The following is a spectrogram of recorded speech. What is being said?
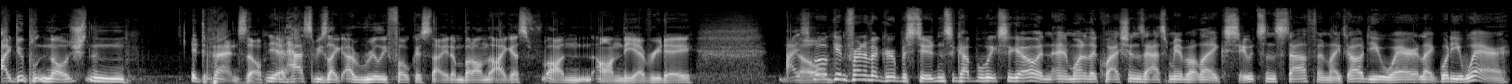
I do pl- no. sh- mm, It depends though. Yeah. It has to be like a really focused item, but on the I guess on on the everyday. I spoke in front of a group of students a couple weeks ago, and, and one of the questions asked me about like suits and stuff, and like, oh, do you wear like what do you wear?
